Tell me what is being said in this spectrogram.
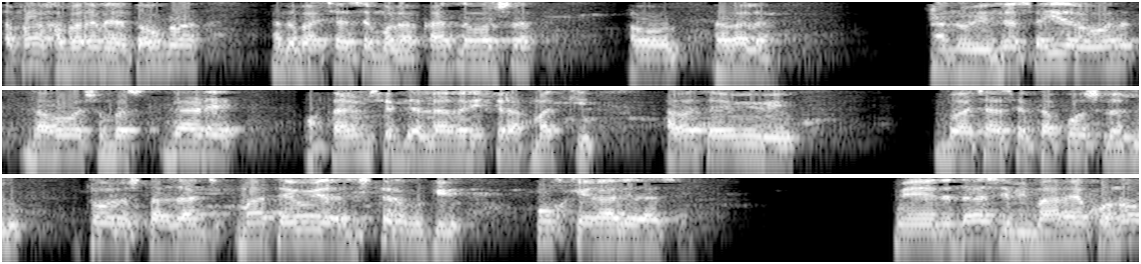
صفه خبره مې ته وکړه د بچا سه ملاقات لا ورشه او غلا نو یزه سید اور دغه شم بس گاډه محترم سید د الله غریق رحمت کی هغه ته وی وی بچا سه تپوس لزو ټول استادان ما ته وی د سترګو کې اوخ کې را لاسه مې د داسې بیمارۍ خونو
